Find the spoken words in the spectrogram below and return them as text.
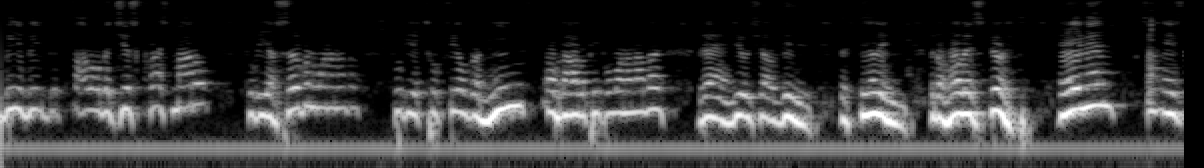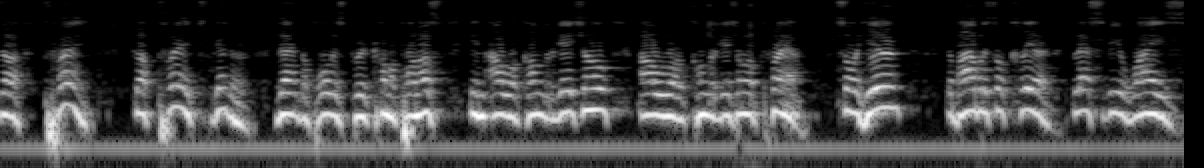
we, we follow the Jesus Christ model, to be a servant one another, to be to feel the need of the other people one another, then you shall be the filling with the Holy Spirit. Amen. So is the pray, the pray together that the Holy Spirit come upon us in our congregational, our congregational prayer. So here the Bible is so clear. Let's be wise,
